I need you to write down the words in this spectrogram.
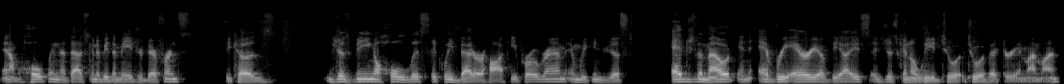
and I'm hoping that that's going to be the major difference because just being a holistically better hockey program, and we can just edge them out in every area of the ice is just going to lead to a, to a victory in my mind.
